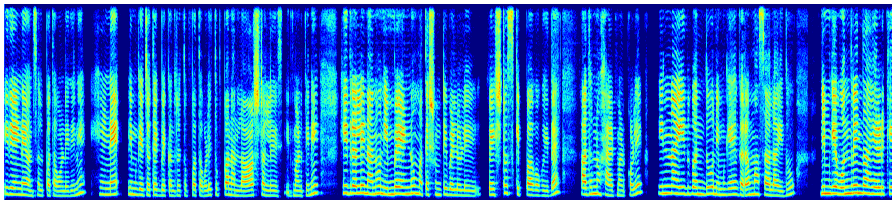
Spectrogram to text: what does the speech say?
ಇದು ಎಣ್ಣೆ ಒಂದು ಸ್ವಲ್ಪ ತೊಗೊಂಡಿದ್ದೀನಿ ಎಣ್ಣೆ ನಿಮಗೆ ಜೊತೆಗೆ ಬೇಕಂದರೆ ತುಪ್ಪ ತೊಗೊಳ್ಳಿ. ತುಪ್ಪ ನಾನು ಲಾಸ್ಟಲ್ಲಿ ಇದು ಮಾಡ್ತೀನಿ. ಇದರಲ್ಲಿ ನಾನು ನಿಂಬೆಹಣ್ಣು ಮತ್ತು ಶುಂಠಿ ಬೆಳ್ಳುಳ್ಳಿ ಪೇಸ್ಟು ಸ್ಕಿಪ್ ಆಗೋಗಿದೆ. ಅದನ್ನು ಆ್ಯಡ್ ಮಾಡ್ಕೊಳ್ಳಿ. ಇನ್ನು ಇದು ಬಂದು ನಿಮಗೆ ಗರಂ ಮಸಾಲ ಇದು. ನಿಮಗೆ ಒಂದರಿಂದ ಎರಡು ಕೆ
